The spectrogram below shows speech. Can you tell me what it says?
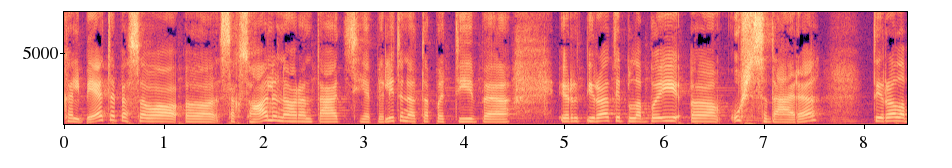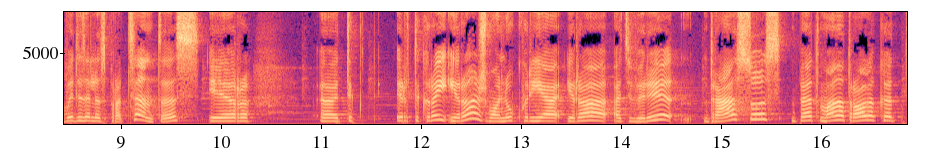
kalbėti apie savo seksualinę orientaciją, apie lytinę tapatybę ir yra taip labai užsidarę. Tai yra labai didelis procentas ir, tik, ir tikrai yra žmonių, kurie yra atviri, drąsūs, bet man atrodo, kad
